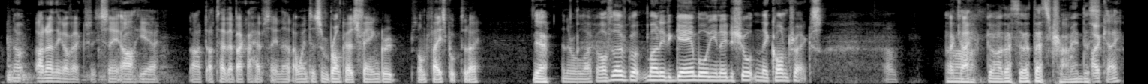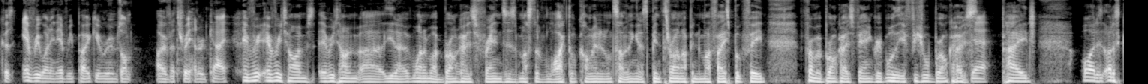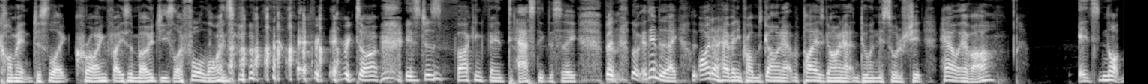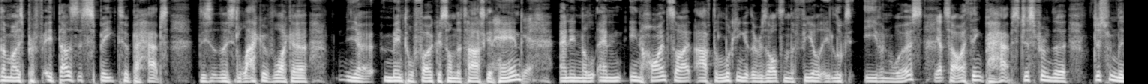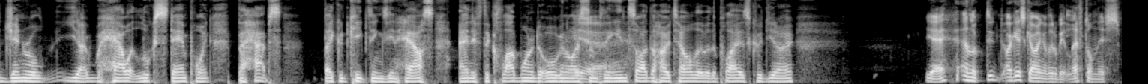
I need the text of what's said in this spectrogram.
no, I don't think I've actually seen. Oh, yeah, I, I take that back. I have seen that. I went to some Broncos fan groups on Facebook today, yeah, and they're all like, "Oh, if they've got money to gamble, you need to shorten their contracts." Um, okay, Oh, God, that's that's tremendous. okay, because everyone in every poker room's on over three hundred k. Every every time every time uh, you know one of my Broncos friends has must have liked or commented on something and it's been thrown up into my Facebook feed from a Broncos fan group or the official Broncos Yeah. page. I just, I just comment just like crying face emojis, like four lines every every time. It's just fucking fantastic to see. But look, at the end of the day, I don't have any problems going out with players going out and doing this sort of shit. However, it's not the most. Prof- it does speak to perhaps this this lack of like a you know mental focus on the task at hand. Yes. And in the and in hindsight, after looking at the results on the field, it looks even worse. Yep. So I think perhaps just from the just from the general you know how it looks standpoint, perhaps they could keep things in house. And if the club wanted to organise Yeah. something inside the hotel where the players could, you know, Yeah, and look, did, I guess going a little bit left on this,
